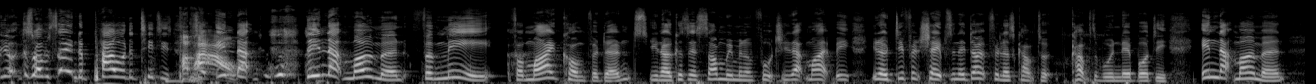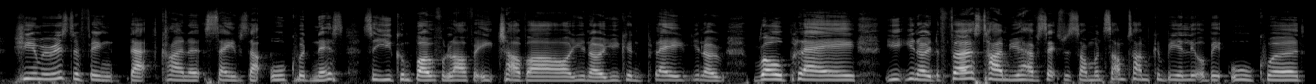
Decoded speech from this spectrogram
you know, that's what I'm saying. The power of the titties. So in that, in that moment, for me, for my confidence, you know, because there's some women, unfortunately, that might be, you know, different shapes and they don't feel as comfort- comfortable in their body. In that moment, humor is the thing that kind of saves that awkwardness. So you can both laugh at each other. You know, you can play, you know, role play. You, you know, the first time you have sex with someone, sometimes can be a little bit awkward.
